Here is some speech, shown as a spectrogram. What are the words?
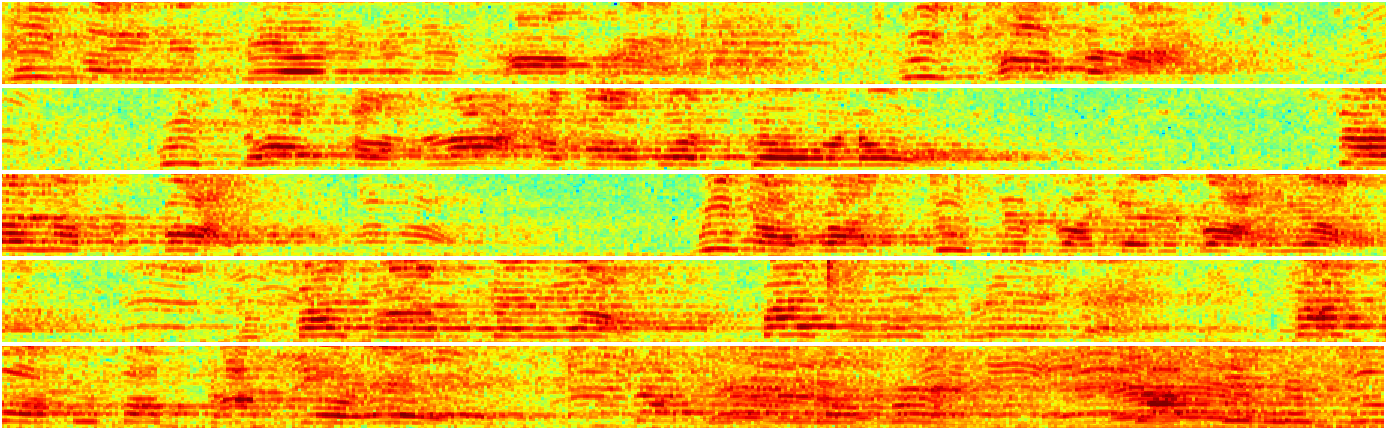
people in this building, in this complex, we talk a lot. We talk a lot about what's going on. Stand up and fight. We got rights too, just like everybody else. You fight for everything else. Fight for where you live at. Fight for a roof off top of your head. Stop paying no rent. Stop giving it to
